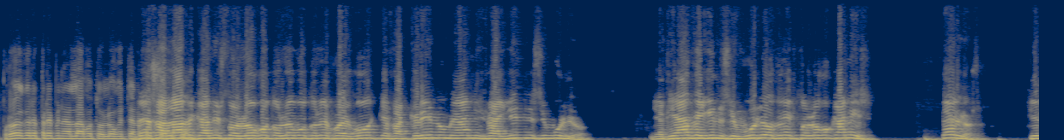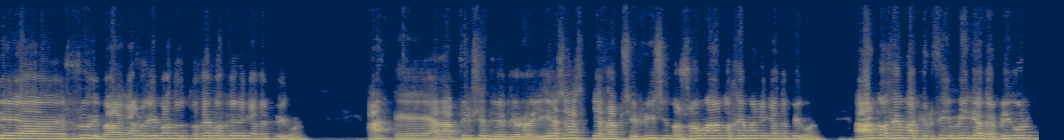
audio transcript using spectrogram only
Πρόεδρε, πρέπει να λάβω το λόγο. Δεν θα λάβει κανείς το λόγο. Το λόγο τον έχω εγώ και θα κρίνουμε αν θα γίνει συμβούλιο. Γιατί αν δεν γίνει συμβούλιο, δεν έχει το λόγο κανείς. Τέλος. Κύριε ε, Σουζούδη, παρακαλώ, είπατε ότι το θέμα δεν είναι κατεπήγον. Ε, αναπτύξτε την αιτιολογία σας και θα ψηφίσει το σώμα αν το θέμα είναι κατεπήγον. Αν το θέμα κρυφθεί μη κατεπήγον,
